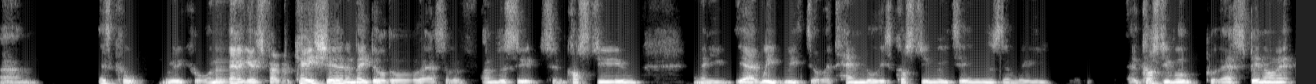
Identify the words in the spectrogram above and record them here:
Um, it's cool, really cool. And then it goes fabrication, and they build all their sort of undersuits and costume. And then you, yeah, we we sort of attend all these costume meetings, and we a costume will put their spin on it.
